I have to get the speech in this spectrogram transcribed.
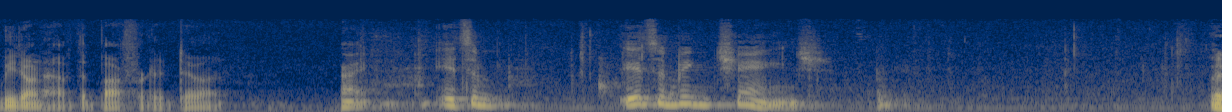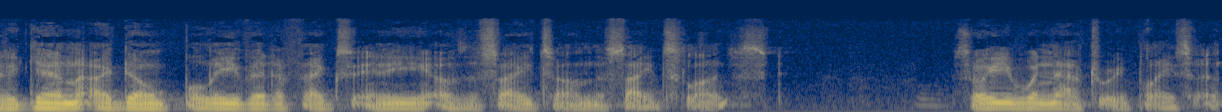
We don't have the buffer to do it. Right. It's a, it's a big change. But again, I don't believe it affects any of the sites on the sites list. So you wouldn't have to replace it.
